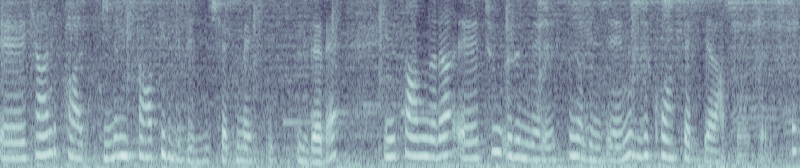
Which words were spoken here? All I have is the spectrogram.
e, kendi partisinde misafir gibi hissetmek is- üzere insanlara e, tüm ürünleri sunabileceğimiz bir konsept yaratmaya çalıştık.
